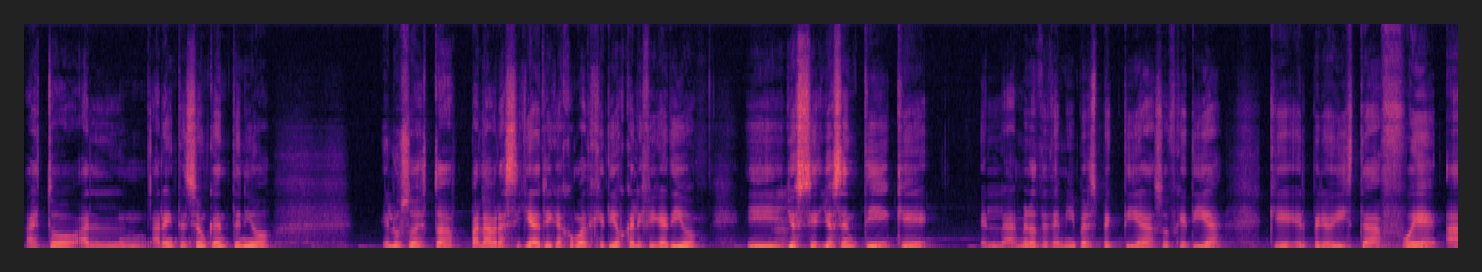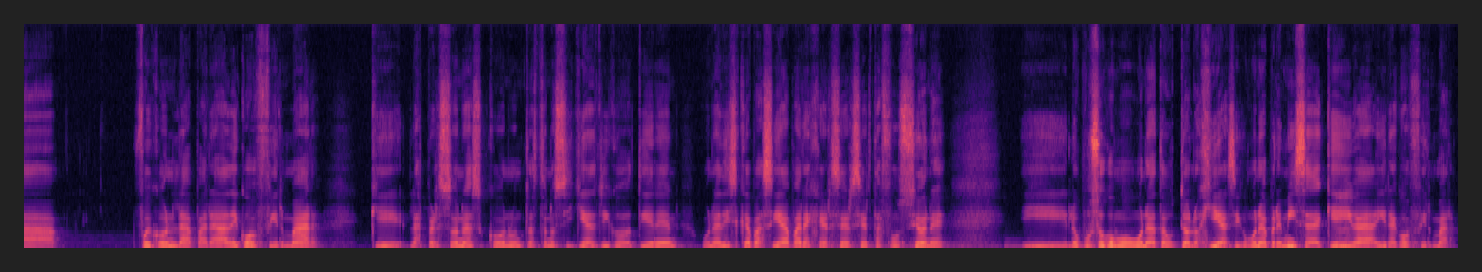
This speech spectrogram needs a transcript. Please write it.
a, esto, al, a la intención que han tenido el uso de estas palabras psiquiátricas como adjetivos calificativos. Y mm. yo, yo sentí que, al menos desde mi perspectiva subjetiva, que el periodista fue, a, fue con la parada de confirmar que las personas con un trastorno psiquiátrico tienen una discapacidad para ejercer ciertas funciones y lo puso como una tautología, así como una premisa que ah. iba a ir a confirmar.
